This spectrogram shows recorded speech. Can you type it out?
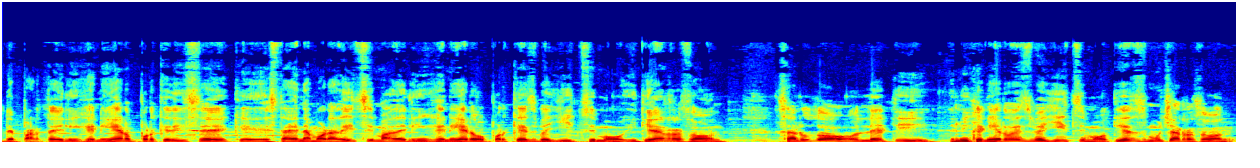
de parte del ingeniero porque dice que está enamoradísima del ingeniero porque es bellísimo y tiene razón. Saludo Leti, el ingeniero es bellísimo, tienes mucha razón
